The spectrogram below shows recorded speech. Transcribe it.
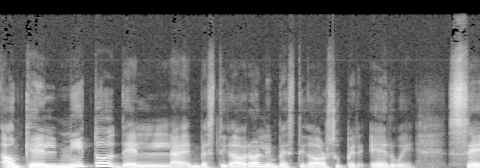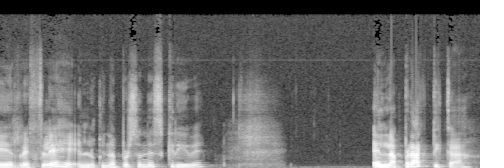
Aunque el mito del investigador o el investigador superhéroe se refleje en lo que una persona escribe, en la práctica,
